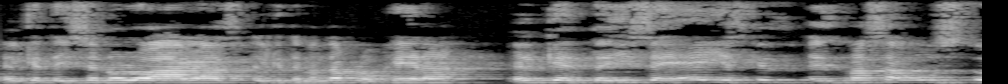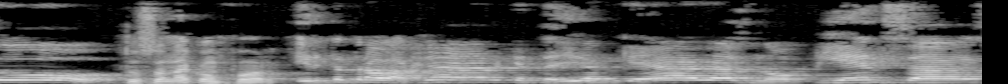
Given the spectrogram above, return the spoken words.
el que te dice no lo hagas, el que te manda flojera, el que te dice, hey, es que es, es más a gusto Tu zona de confort. irte a trabajar, que te digan que hagas, no piensas,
